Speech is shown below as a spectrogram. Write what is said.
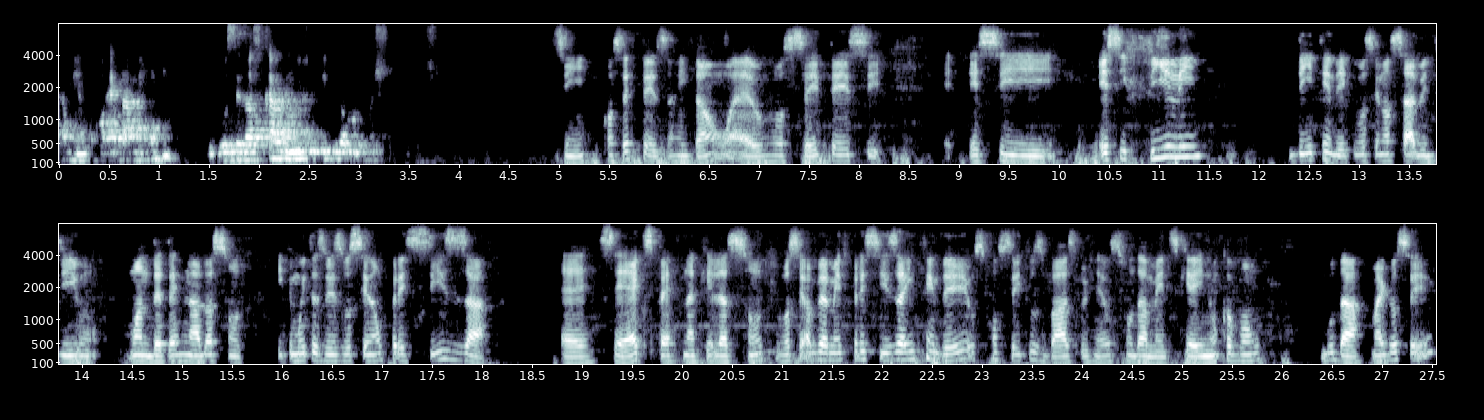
caminhando corretamente e você vai ficar livre de problemas futuros. Sim, com certeza. Então, é você ter esse, esse, esse feeling de entender que você não sabe de um, um determinado assunto e que muitas vezes você não precisa é, ser expert naquele assunto, você obviamente precisa entender os conceitos básicos, né, os fundamentos que aí nunca vão mudar, mas você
